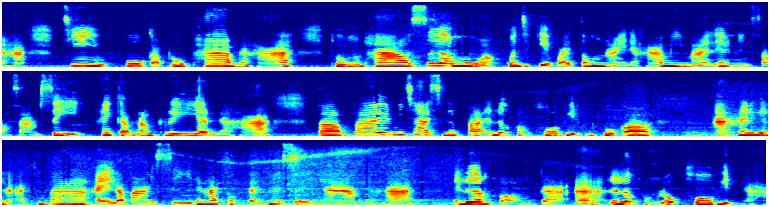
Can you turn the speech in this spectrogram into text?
นะคะ ที่อยู่คู่กับรูปภาพนะคะถุงเท้าเสื้อหมวกควรจะเก็บไว้ตรงไหนนะคะ มีหมายเลข1 2 3 4 ให้กับนักเรียนนะคะ ต่อไปวิชาศิลปะเรื่องของโควิดคุณครูก็ ให้เรียนอธิบายไอระบายสีนะคะ ตกแต่งให้สวยงามนะคะ ในเรื่องของการในเรื่องของโรคโควิดนะค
